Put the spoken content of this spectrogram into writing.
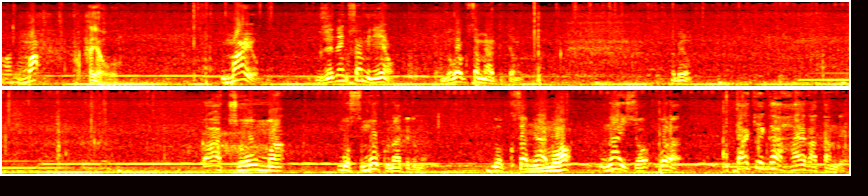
うまっはい。よ。うまいよ。全然臭みねえよ。どこが臭みあって言ったの？食べよう。あー超うまもうスモークなってるもん。もう臭みあるないでしょ？ほら竹が早かったんだよ。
